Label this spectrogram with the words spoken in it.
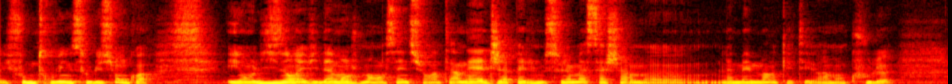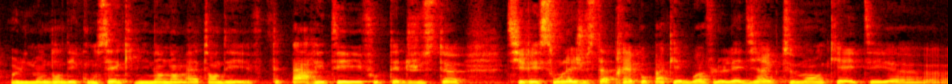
il faut me trouver une solution quoi. Et en lisant, évidemment, je me renseigne sur internet, j'appelle, je me souviens la même hein, qui était vraiment cool, en lui demandant des conseils, qui me dit non, non, mais attendez, faut peut-être pas arrêter, il faut peut-être juste euh, tirer son lait juste après pour pas qu'elle boive le lait directement qui a été. euh,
